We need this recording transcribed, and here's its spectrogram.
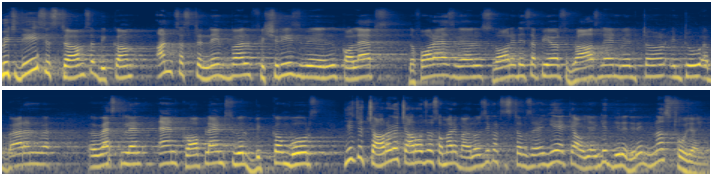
Which the systems become unsustainable fisheries will collapse the forest will slowly disappears grassland will turn into a barren wasteland and croplands will become worse. ये जो चारों के चारों जो हमारे बायोलॉजिकल सिस्टम्स हैं, ये क्या हो जाएँगे? धीरे धीरे नष्ट हो जाएँगे।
